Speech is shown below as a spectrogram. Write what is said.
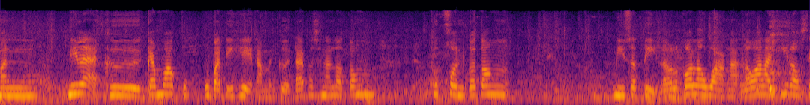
มันนี่แหละ คือแก้มว่าอุบัติเหตุอะมันเกิดได้เพราะฉะนั้นเราต้องทุกคนก็ต้องมีสติแล้วก็ระวังอะแล้วอะไรที่เราเซ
